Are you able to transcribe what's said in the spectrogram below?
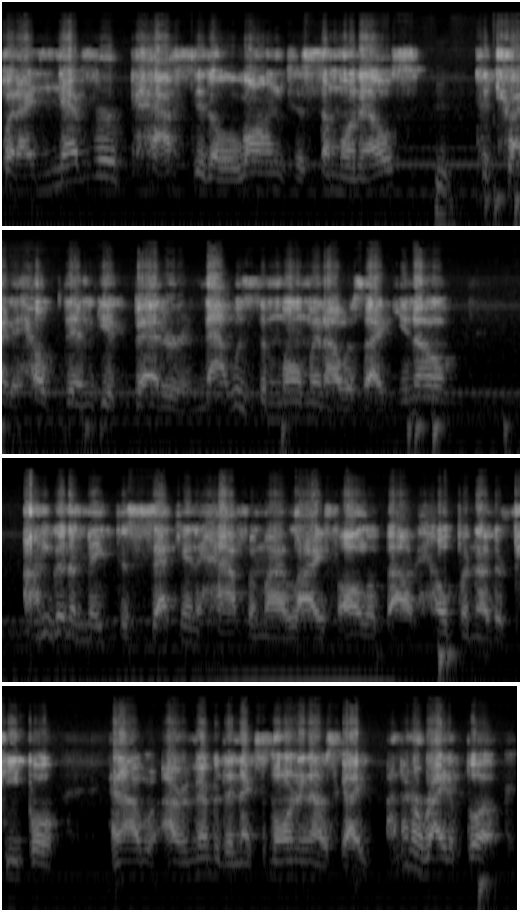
But I never passed it along to someone else hmm. to try to help them get better. And that was the moment I was like, you know, I'm going to make the second half of my life all about helping other people. And I, I remember the next morning, I was like, I'm going to write a book.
